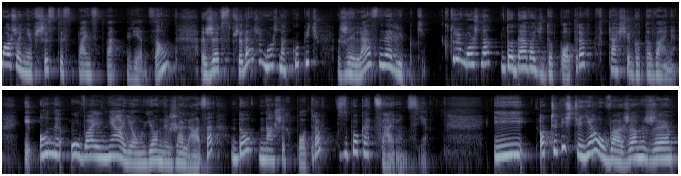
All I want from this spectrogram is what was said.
Może nie wszyscy z Państwa wiedzą, że w sprzedaży można kupić żelazne rybki, które można dodawać do potraw w czasie gotowania i one uwalniają jony żelaza do naszych potraw, wzbogacając je. I oczywiście ja uważam, że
